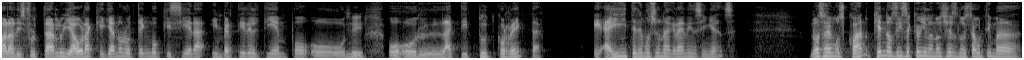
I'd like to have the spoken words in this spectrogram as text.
para disfrutarlo y ahora que ya no lo tengo quisiera invertir el tiempo o, Sí. o- o la actitud correcta. Eh, ahí tenemos una gran enseñanza. No sabemos cuándo. ¿Quién nos dice que hoy en la noche es nuestra última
